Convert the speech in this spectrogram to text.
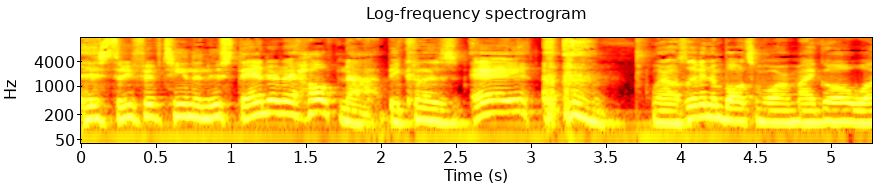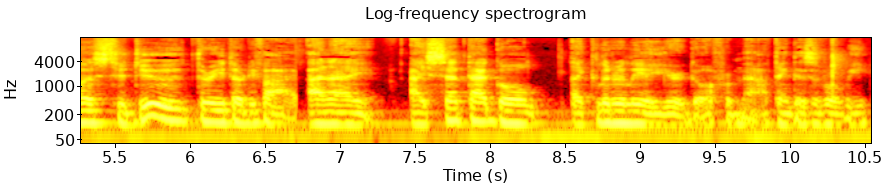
is 315 the new standard. I hope not because a when i was living in baltimore my goal was to do 335 and i I set that goal like literally a year ago from now. I think this is what we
